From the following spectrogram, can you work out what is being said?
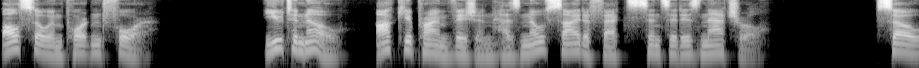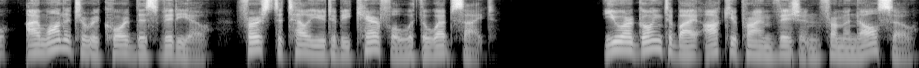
Also important for you to know, Ocuprime Vision has no side effects since it is natural. So, I wanted to record this video, first to tell you to be careful with the website. You are going to buy Ocuprime Vision from and also,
